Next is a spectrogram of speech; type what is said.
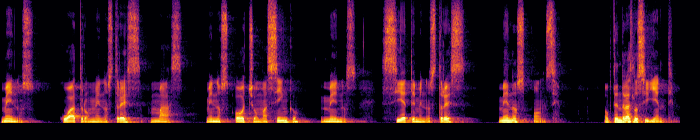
menos 4 menos 3 más menos 8 más 5 menos 7 menos 3 menos 11. Obtendrás lo siguiente.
